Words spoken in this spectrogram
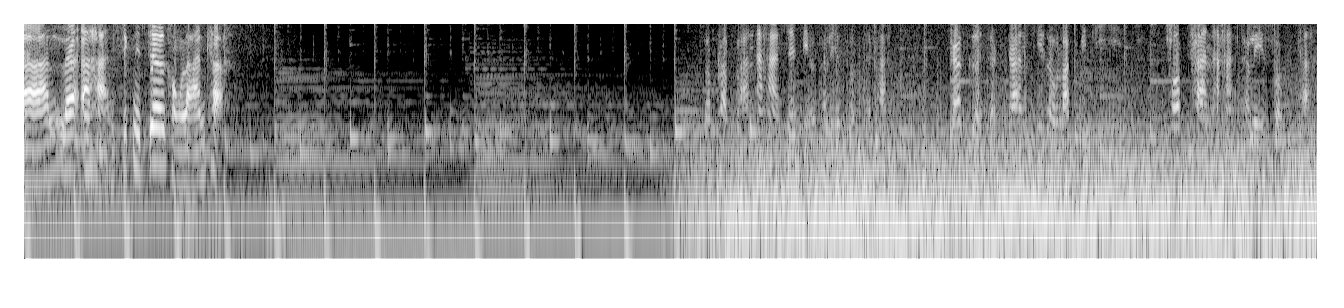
ร้าน และอาหารซิกเนเจอร์ของร้านค่ะสำหรับร้านอาหารเจ๊เหมียวทะเลสดนะคะ ก็เกิดจากการที่เรารักวิถีชอบทานอาหารทะเลสดค่ะ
